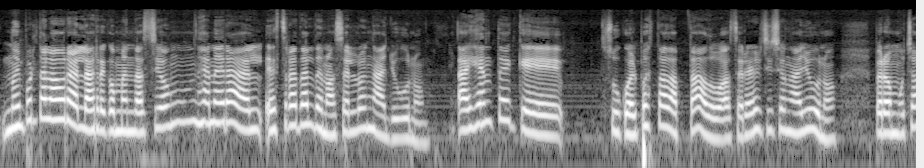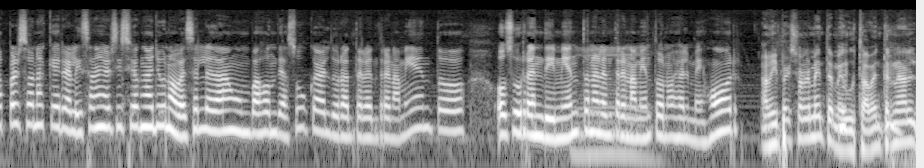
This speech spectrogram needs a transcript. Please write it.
No importa la hora, la recomendación general es tratar de no hacerlo en ayuno. Hay gente que su cuerpo está adaptado a hacer ejercicio en ayuno, pero muchas personas que realizan ejercicio en ayuno a veces le dan un bajón de azúcar durante el entrenamiento o su rendimiento en el entrenamiento no es el mejor. A mí personalmente me gustaba entrenar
